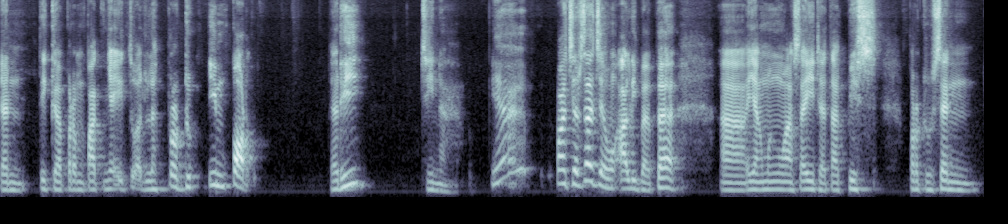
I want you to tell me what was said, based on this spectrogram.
dan tiga perempatnya itu adalah produk import dari Cina. Ya wajar saja wong Alibaba uh, yang menguasai database produsen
